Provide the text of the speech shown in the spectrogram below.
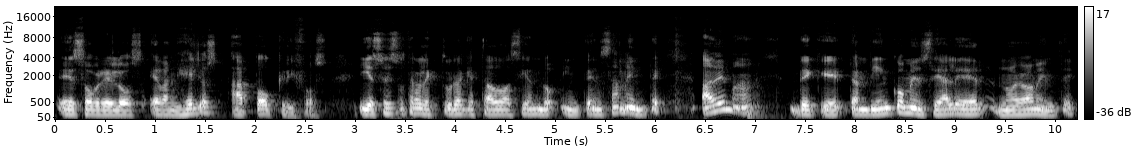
eh, sobre los evangelios apócrifos. Y eso es otra lectura que he estado haciendo intensamente. Además de que también comencé a leer nuevamente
